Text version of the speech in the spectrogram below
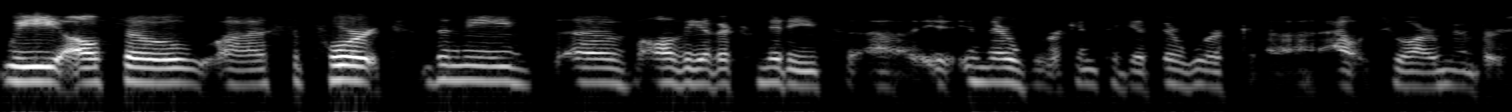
we also uh, support the needs of all the other committees uh, in their work and to get their work uh, out to our members.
